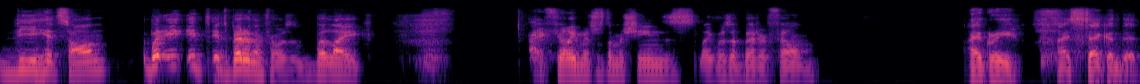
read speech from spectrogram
the hit song, but it, it it's better than Frozen. But like, I feel like Mitchell's the Machines like was a better film. I agree. I second it.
